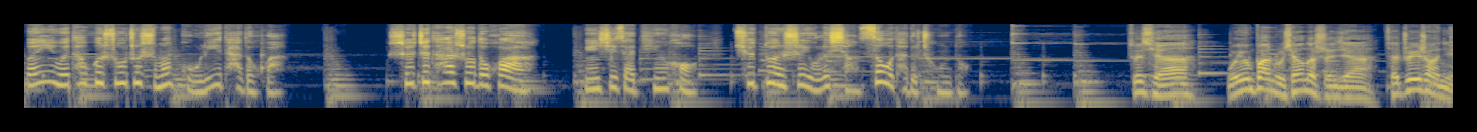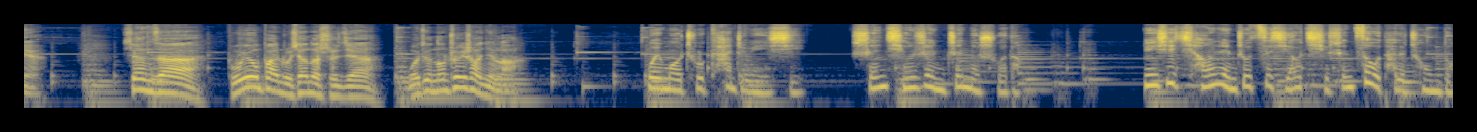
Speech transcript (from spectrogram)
本以为他会说出什么鼓励他的话，谁知他说的话。云溪在听后，却顿时有了想揍他的冲动。之前我用半炷香的时间才追上你，现在不用半炷香的时间，我就能追上你了。魏莫初看着云溪，神情认真的说道。云溪强忍住自己要起身揍他的冲动，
